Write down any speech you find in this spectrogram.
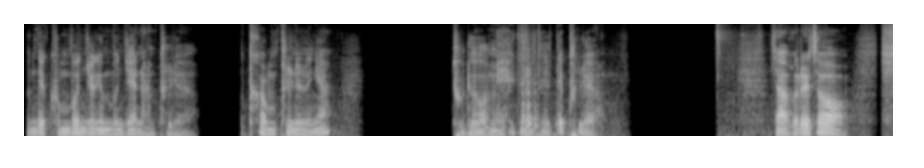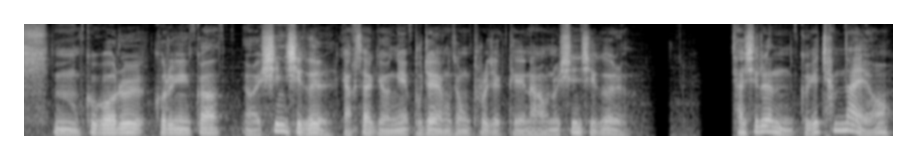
근데 근본적인 문제는 안 풀려요. 어떻게 하면 풀리느냐? 두려움이 해결될 때 풀려요. 자, 그래서 음, 그거를 그러니까 어, 신식을 약사경의 부자 양성 프로젝트에 나오는 신식을 사실은 그게 참나예요.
